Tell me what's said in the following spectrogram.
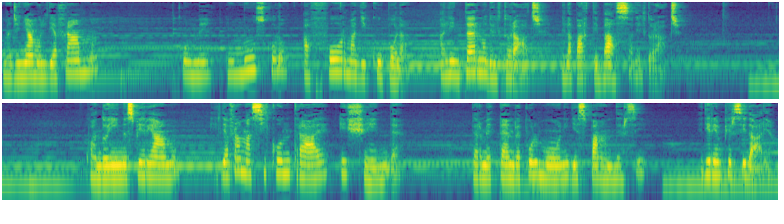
Immaginiamo il diaframma come un muscolo a forma di cupola all'interno del torace, nella parte bassa del torace. Quando inspiriamo, il diaframma si contrae e scende, permettendo ai polmoni di espandersi e di riempirsi d'aria.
